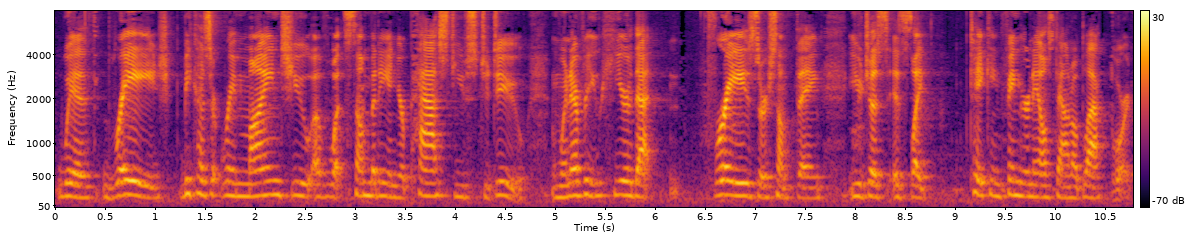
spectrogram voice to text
with rage because it reminds you of what somebody in your past used to do. And whenever you hear that phrase or something, you just, it's like taking fingernails down a blackboard.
